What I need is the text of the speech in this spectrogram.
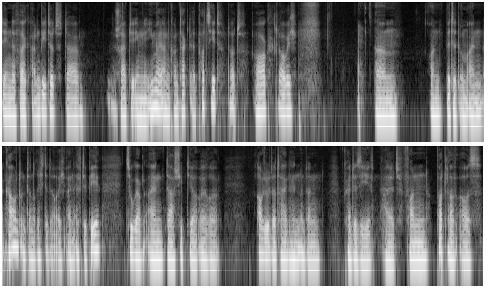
den der Falk anbietet. Da schreibt ihr ihm eine E-Mail an kontakt.podseed.org, glaube ich, ähm, und bittet um einen Account und dann richtet er euch einen FTP-Zugang ein. Da schiebt ihr eure Audiodateien hin und dann könnt ihr sie halt von Podlove aus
